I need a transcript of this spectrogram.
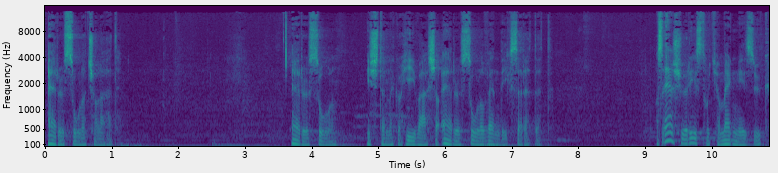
Erről szól a család. Erről szól Istennek a hívása, erről szól a vendégszeretet. Az első részt, hogyha megnézzük,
